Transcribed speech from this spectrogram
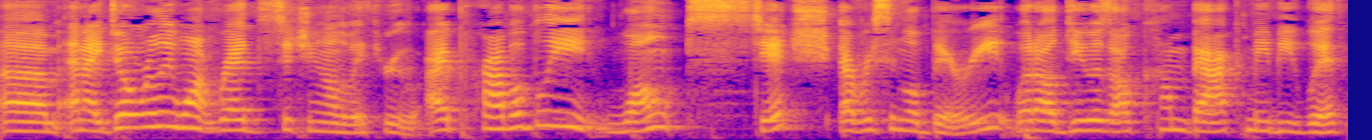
um, and I don't really want red stitching all the way through, I probably won't stitch every single berry. What I'll do is I'll come back maybe with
